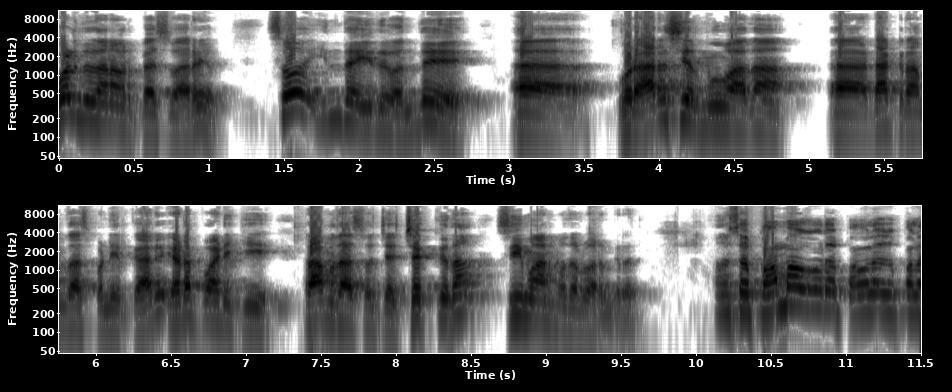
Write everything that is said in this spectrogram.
பொழுது தானே அவர் பேசுவார். ஸோ இந்த இது வந்து ஒரு அரசியல் மூவாக தான் டாக்டர் ராமதாஸ் பண்ணியிருக்காரு. எடப்பாடிக்கு ராமதாஸ் வச்ச செக்கு தான் சீமான் முதல்வருங்கிறது. சார் பாமகவோட பல பல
